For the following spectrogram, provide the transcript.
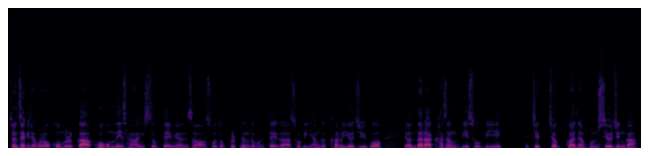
전 세계적으로 고물가, 고금리 상황이 지속되면서 소득 불평등 확대가 소비 양극화로 이어지고 연달아 가성비 소비, 즉 저가장품 수요 증가,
